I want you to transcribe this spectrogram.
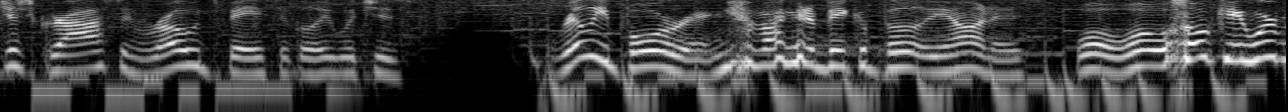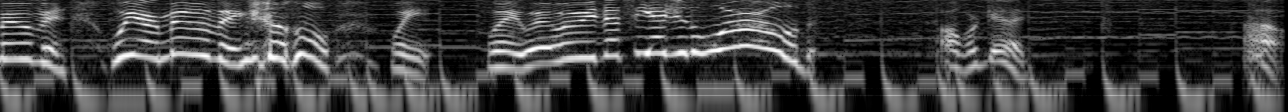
Just grass and roads, basically, which is really boring, if I'm to be completely honest. Whoa, whoa, okay, we're moving. We are moving. Oh, wait, wait, wait, wait, wait, that's the edge of the world. Oh, we're good. Oh,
